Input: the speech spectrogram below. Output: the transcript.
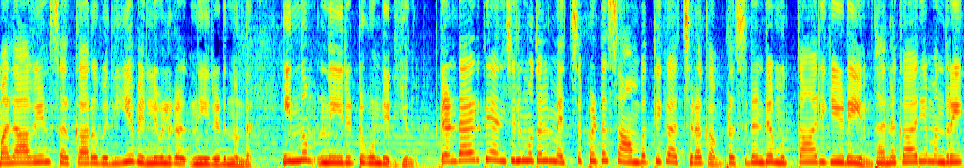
മലാവിയൻ സർക്കാർ വലിയ വെല്ലുവിളികൾ നേരിടുന്നുണ്ട്. ഇന്നും നേരിട്ടുകൊണ്ടിരിക്കുന്നു. രണ്ടായിരത്തി അഞ്ചിൽ മുതൽ മെച്ചപ്പെട്ട സാമ്പത്തിക അച്ചടക്കം പ്രസിഡന്റ് മുത്താരികയുടെയും ധനകാര്യമന്ത്രി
